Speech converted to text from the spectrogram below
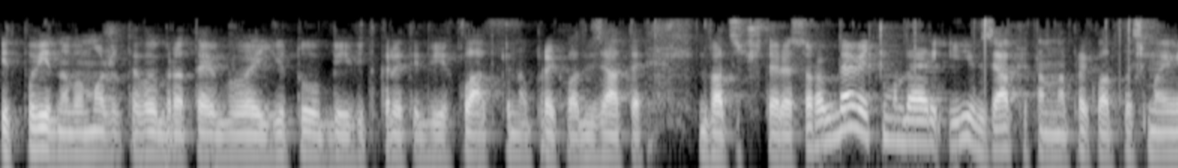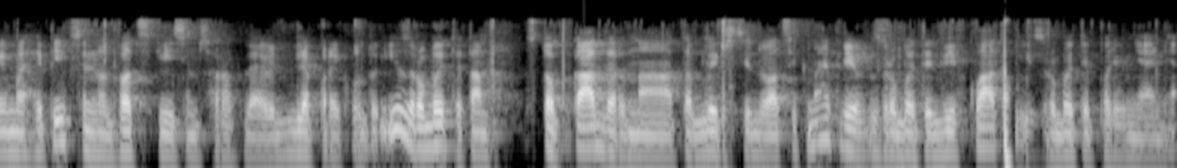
Відповідно, ви можете вибрати в Ютубі відкрити дві вкладки, наприклад, взяти 2449 модель і взяти там, наприклад, 8 мегапіксельну 2849 для прикладу, і зробити там стоп-кадр на табличці 20 метрів, зробити дві вкладки і зробити порівняння.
